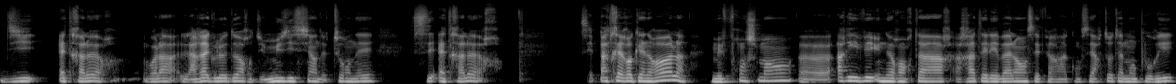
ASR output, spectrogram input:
dit être à l'heure. Voilà, la règle d'or du musicien de tournée, c'est être à l'heure. C'est pas très rock'n'roll, mais franchement, euh, arriver une heure en retard, rater les balances et faire un concert totalement pourri,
